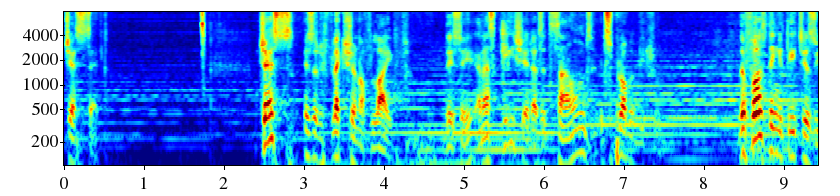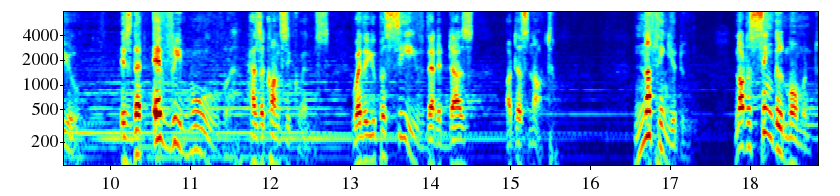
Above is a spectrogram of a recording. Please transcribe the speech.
chess set. Chess is a reflection of life, they say, and as cliched as it sounds, it's probably true. The first thing it teaches you is that every move has a consequence, whether you perceive that it does or does not. Nothing you do, not a single moment,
